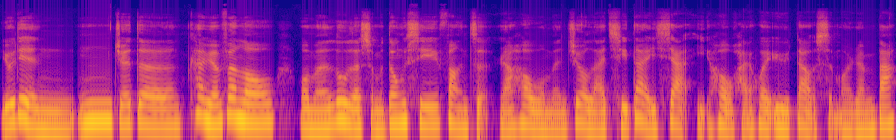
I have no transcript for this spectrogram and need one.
有点，嗯，觉得看缘分喽。我们录了什么东西放着，然后我们就来期待一下以后还会遇到什么人吧。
